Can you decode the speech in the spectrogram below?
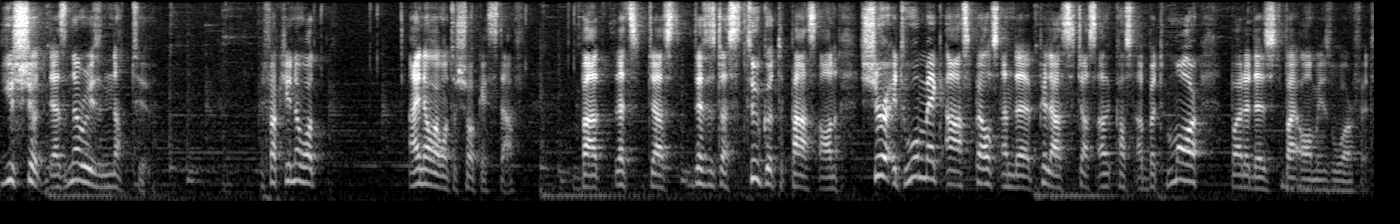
You should, there's no reason not to. In fact, you know what? I know I want to showcase stuff, but let's just, this is just too good to pass on. Sure, it will make our spells and the pillars just uh, cost a bit more, but it is by all means worth it.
